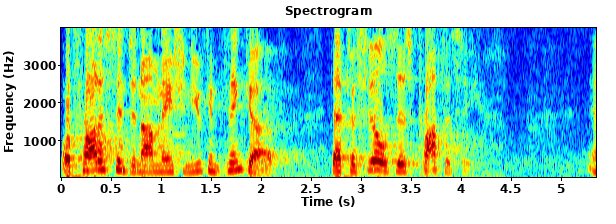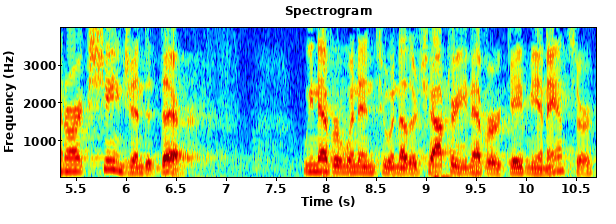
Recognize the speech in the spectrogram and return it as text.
or Protestant denomination you can think of that fulfills this prophecy. And our exchange ended there. We never went into another chapter. He never gave me an answer.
